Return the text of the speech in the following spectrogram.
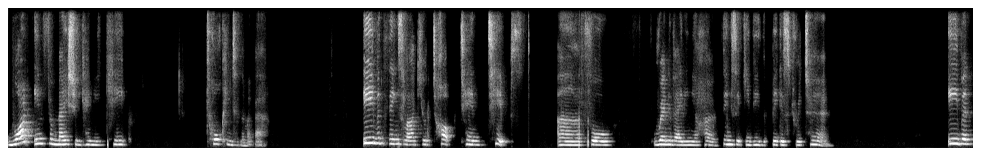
what information can you keep talking to them about? Even things like your top 10 tips uh, for renovating your home, things that give you the biggest return. Even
